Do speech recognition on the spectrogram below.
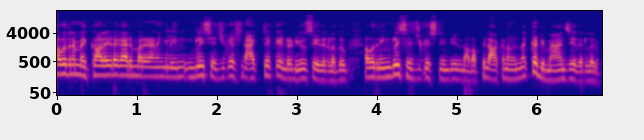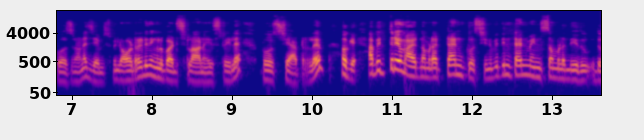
അപ്പോൾ തന്നെ മെക്കാളയുടെ കാര്യം പറയുകയാണെങ്കിൽ ഇംഗ്ലീഷ് എഡ്യൂക്കേഷൻ ആക്ട് ഒക്കെ ഇൻട്രൊഡ്യൂസ് ചെയ്തിട്ടുള്ളതും അപ്പോൾ തന്നെ ഇംഗ്ലീഷ് എഡ്യൂക്കേഷൻ ഇന്ത്യയിൽ നടപ്പിലാക്കണമെന്നൊക്കെ ഡിമാൻഡ് ചെയ്തിട്ടുള്ള ഒരു പേഴ്സണാണ് ജെയിംസ് മിൽ ഓൾറെഡി നിങ്ങൾ പഠിച്ചിട്ടുള്ളതാണ് ഹിസ്റ്ററിയിലെ ഫസ്റ്റ് ചാപ്റ്ററിൽ ഓക്കെ അപ്പോൾ ഇത്രയുമായിരുന്നു നമ്മുടെ ten question within ten minutes നമ്മൾ എന്ത് ചെയ്തു? ഇത്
